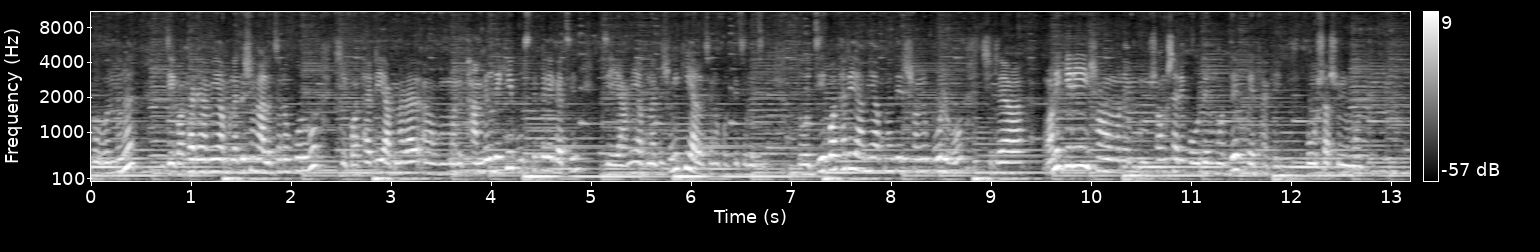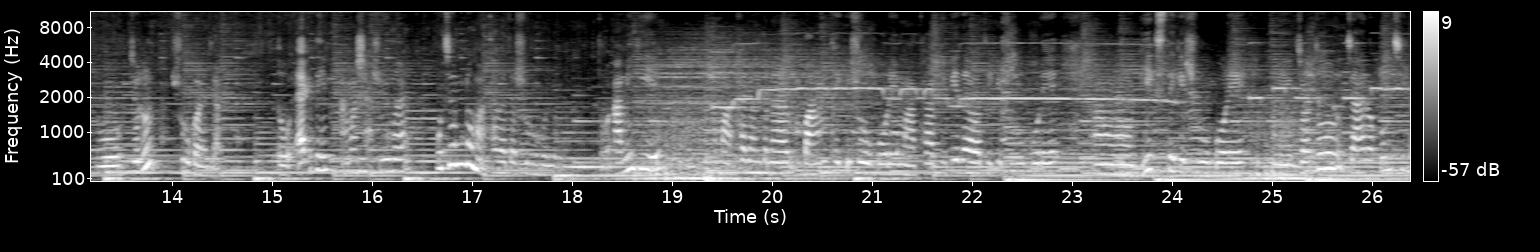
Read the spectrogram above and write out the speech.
তো বন্ধুরা, যে কথাটি আমি আপনাদের সঙ্গে আলোচনা করব সেই কথাটি আপনারা মানে থাম্বেল দেখেই বুঝতে পেরে গেছেন যে আমি আপনাদের সঙ্গে কি আলোচনা করতে চলেছি। তো যে কথাটি আমি আপনাদের সঙ্গে বলব, সেটা অনেকেরই মানে সংসারে বউদের মধ্যে হয়ে থাকে, বউ শাশুড়ির মধ্যে। তো চলুন শুরু করা যাক। তো একদিন আমার শাশুড়ি মার প্রচণ্ড মাথা ব্যথা শুরু হলো। আমি গিয়ে মাথা যন্ত্রণার বাম থেকে শুরু করে, মাথা টিপে দেওয়া থেকে শুরু করে ভিক্স থেকে শুরু করে মানে যত যা রকম ছিল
